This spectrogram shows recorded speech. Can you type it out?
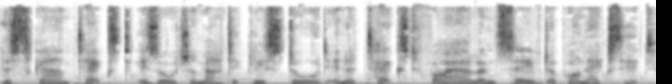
The scan text is automatically stored in a text file and saved upon exit.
